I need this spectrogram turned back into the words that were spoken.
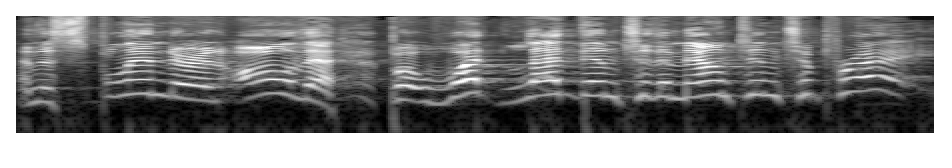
and the splendor and all of that. But what led them to the mountain to pray?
